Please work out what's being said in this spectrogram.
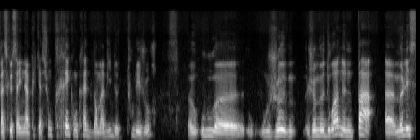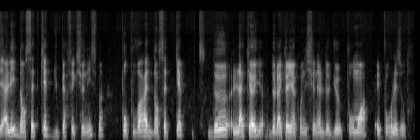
parce que ça a une application très concrète dans ma vie de tous les jours euh, où, euh, où je, je me dois de ne pas euh, me laisser aller dans cette quête du perfectionnisme pour pouvoir être dans cette quête de l'accueil, de l'accueil inconditionnel de Dieu pour moi et pour les autres.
